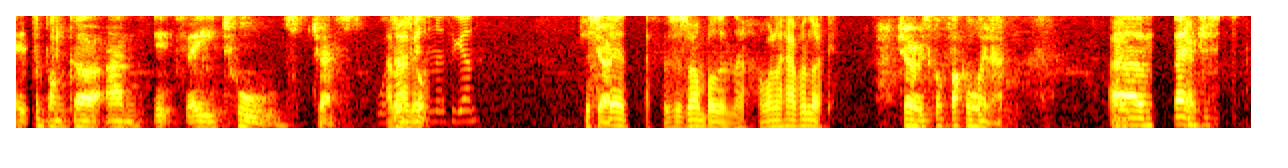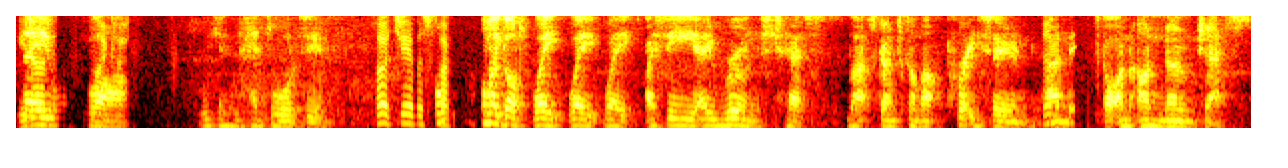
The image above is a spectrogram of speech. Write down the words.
it's a bunker and it's a tools chest. What's And your I'm in- again? just Yeah. stay there. There's a zombie in there. I want to have a look. Joe, it's got fuck all in it. Uh, Um, Ben, okay. just You stay don't where you like are. We can head towards you. oh, Jib as Oh, fuck. oh my god, wait, wait, wait. I see a ruins chest that's going to come up pretty soon, Yeah. and it's got an unknown chest.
